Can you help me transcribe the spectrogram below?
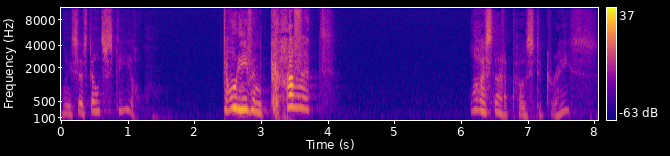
When he says, don't steal, don't even covet. Law is not opposed to grace,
